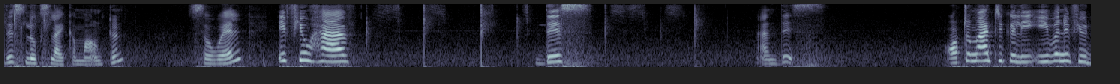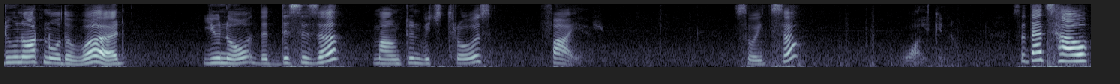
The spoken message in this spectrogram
this looks like a mountain so, well if you have this and this automatically even if you do not know the word you know that this is a mountain which throws fire. So, it is a volcano. So, that is how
